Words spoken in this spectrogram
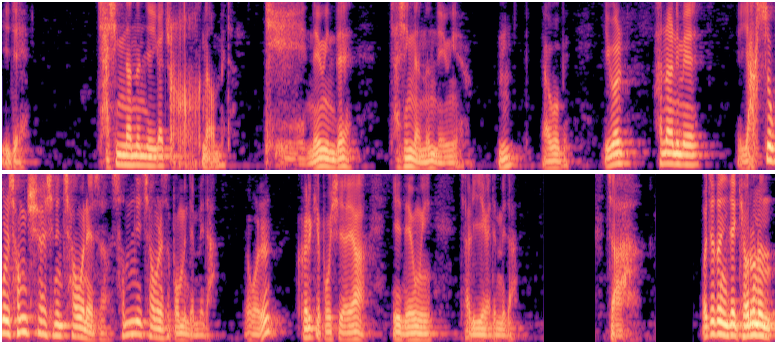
이제 자식 낳는 얘기가 쭉 나옵니다. 긴 내용인데 자식 낳는 내용이에요. 음? 야곱이 이걸 하나님의 약속을 성취하시는 차원에서 섭리 차원에서 보면 됩니다. 이걸 그렇게 보셔야 이 내용이 잘 이해가 됩니다. 자, 어쨌든 이제 결혼은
